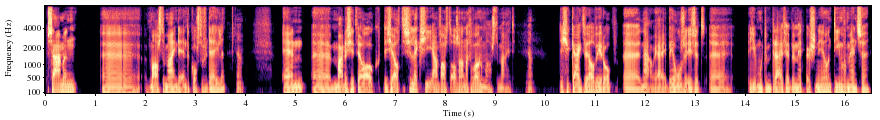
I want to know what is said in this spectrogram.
samen eh masterminden en de kosten verdelen. Ja. En, eh, maar er zit wel ook dezelfde selectie aan vast als aan een gewone mastermind. Ja. Dus je kijkt wel weer op, eh, nou ja, bij ons is het, eh, je moet een bedrijf hebben met personeel, een team van mensen,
